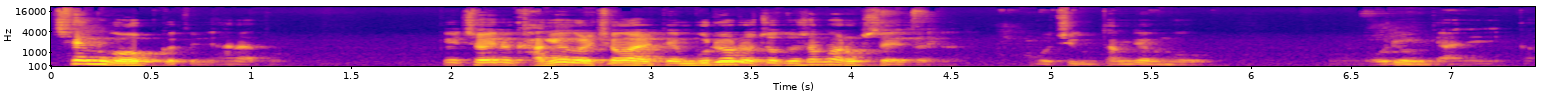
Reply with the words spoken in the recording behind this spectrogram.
채무가 없거든요, 하나도. 그래서 저희는 가격을 정할 때 무료로 줘도 상관없어요, 저희는. 뭐 지금 당장 뭐 어려운 게 아니니까.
